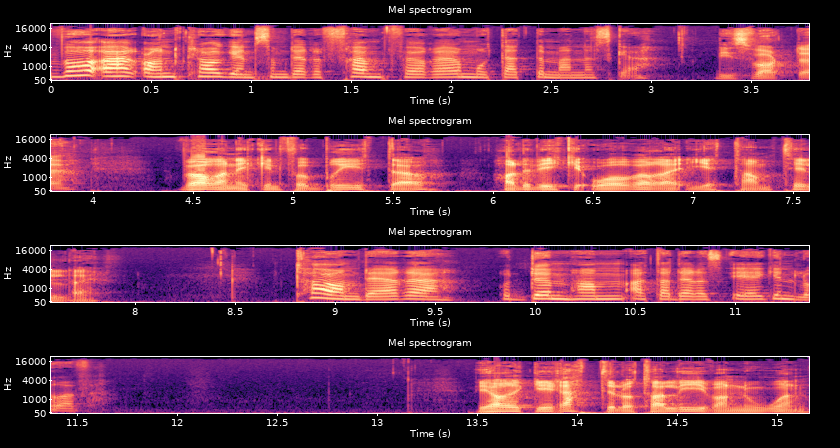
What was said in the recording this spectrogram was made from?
Hva er anklagen som dere fremfører mot dette mennesket? de svarte, Var han ikke en forbryter, hadde vi ikke overgitt ham til deg. Ta ham dere, og døm ham etter deres egen lov. Vi har ikke rett til å ta livet av noen.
